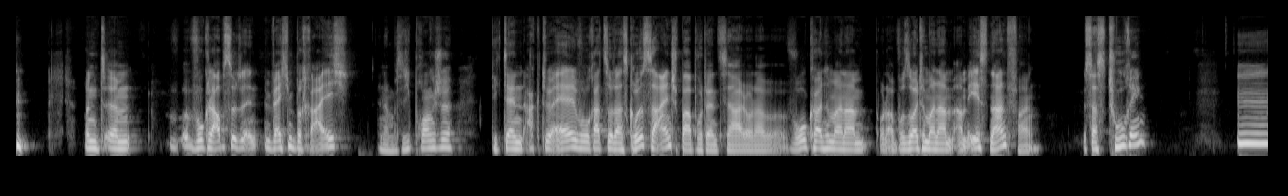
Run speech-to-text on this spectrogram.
Und ähm, wo glaubst du, in welchem Bereich in der Musikbranche liegt denn aktuell, wo gerade so das größte Einsparpotenzial oder wo könnte man am, oder wo sollte man am, am ehesten anfangen? Ist das Touring? Mm,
